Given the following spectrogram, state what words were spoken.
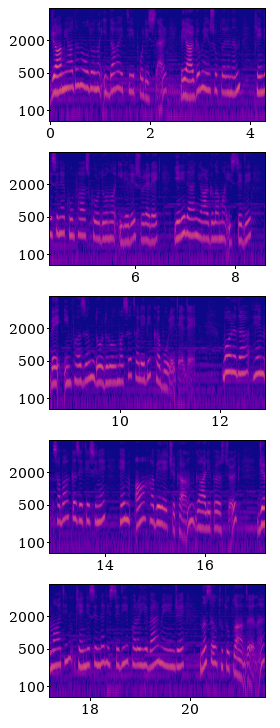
Camiadan olduğunu iddia ettiği polisler ve yargı mensuplarının kendisine kumpas kurduğunu ileri sürerek yeniden yargılama istedi ve infazın durdurulması talebi kabul edildi. Bu arada hem Sabah gazetesine hem A Haber'e çıkan Galip Öztürk, cemaatin kendisinden istediği parayı vermeyince nasıl tutuklandığını,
